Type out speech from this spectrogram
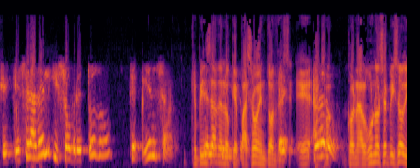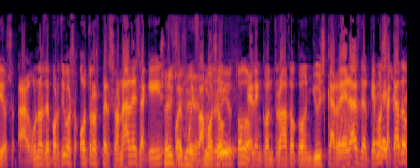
¿Qué, será de él? Y sobre todo, ¿qué piensa? ¿Qué piensa de lo que, pasó entonces? Eh, eh, con, algunos episodios, algunos deportivos, otros personales. Aquí fue muy famoso el encontronazo con Luis Carreras, del que hemos sacado,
